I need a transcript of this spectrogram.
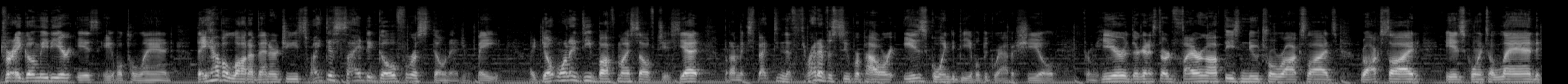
Draco Meteor is able to land. They have a lot of energy, so I decide to go for a Stone Edge bait. I don't want to debuff myself just yet, but I'm expecting the threat of a superpower is going to be able to grab a shield. From here, they're going to start firing off these neutral rock slides. Rock slide is going to land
